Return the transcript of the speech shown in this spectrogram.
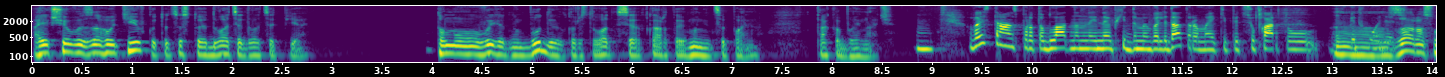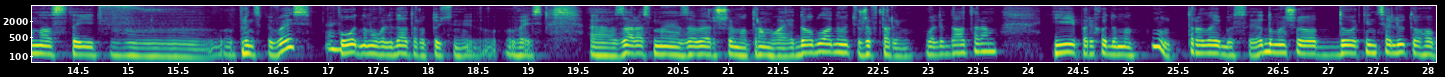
А якщо ви за готівку, то це стоїть 20-25. Тому вигідно буде користуватися картою муніципально, так або іначе. Весь транспорт обладнаний необхідними валідаторами, які під цю карту Е, підходять. Зараз у нас стоїть в, принципі весь по одному валідатору, точно весь. Е, Зараз ми завершуємо трамваї дообладнувати вже вторим валідатором. І переходимо ну, тролейбуси. Я думаю, що до кінця лютого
